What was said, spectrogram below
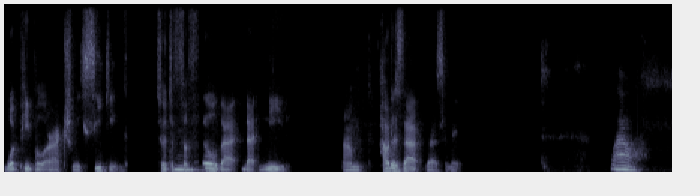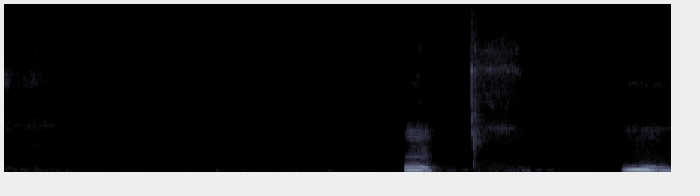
what people are actually seeking so to Mm. fulfill that that need um, how does that resonate? Wow. Mm. Mm.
